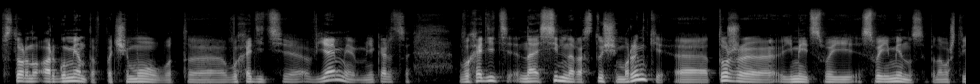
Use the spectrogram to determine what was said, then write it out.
в сторону аргументов, почему вот а, выходить в яме, мне кажется, выходить на сильно растущем рынке э, тоже имеет свои, свои минусы, потому что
